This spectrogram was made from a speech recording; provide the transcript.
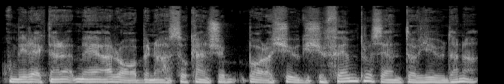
om vi räknar med araberna, så kanske bara 20-25 procent av judarna.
